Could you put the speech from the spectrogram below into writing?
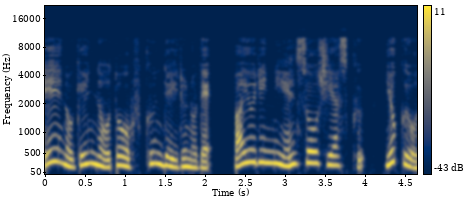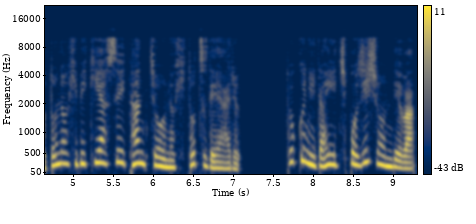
A の弦の音を含んでいるので、バイオリンに演奏しやすく、よく音の響きやすい単調の一つである。特に第一ポジションでは、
